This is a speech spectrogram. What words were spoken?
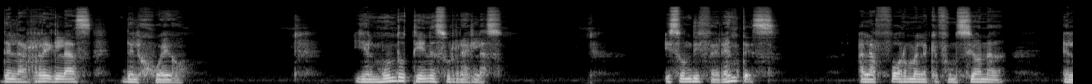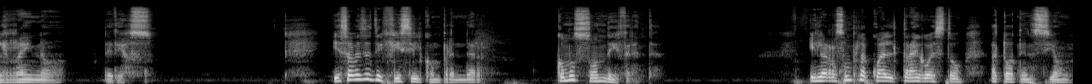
de las reglas del juego. Y el mundo tiene sus reglas. Y son diferentes a la forma en la que funciona el reino de Dios. Y es a veces difícil comprender cómo son de diferente. Y la razón por la cual traigo esto a tu atención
